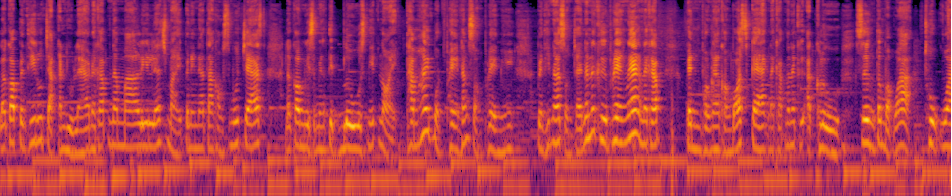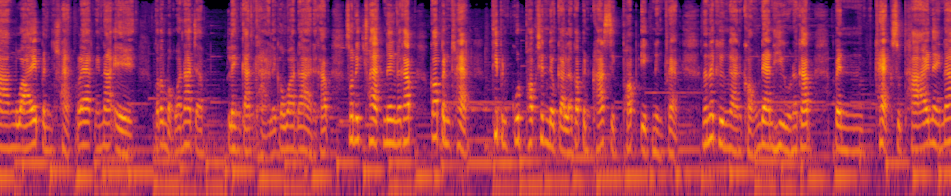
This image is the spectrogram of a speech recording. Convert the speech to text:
แล้วก็เป็นที่รู้จักกันอยู่แล้วนะครับนำมารีเลนจ์ใหม่เป็นในแนวทางของ Smooth Jazz แล้วก็มีสำเนียงติดบลูส์นิดหน่อยทำให้บทเพลงทั้ง 2 เพลงนี้เป็นที่น่าสนใจนั่นก็คือเพลงแรกนะครับ เป็นผลงานของบอสแกกนะครับ นั่นก็คือ A Clue ซึ่งต้องบอกว่าถูกวางไว้เป็นแทร็กแรกในหน้า A ก็ต้องบอกว่าน่าจะเล็งการขายเลยก็ว่าได้นะครับส่วนอีกแทร็กหนึ่งนะครับก็เป็นแทร็ก ที่เป็นกู๊ดพ็อปเช่นเดียวกัน แล้วก็เป็นคลาสสิกพ็อปอีกหนึ่งแทร็กนั่นก็คืองานของแดนฮิลนะครับ เป็นแทร็กสุดท้ายในหน้า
